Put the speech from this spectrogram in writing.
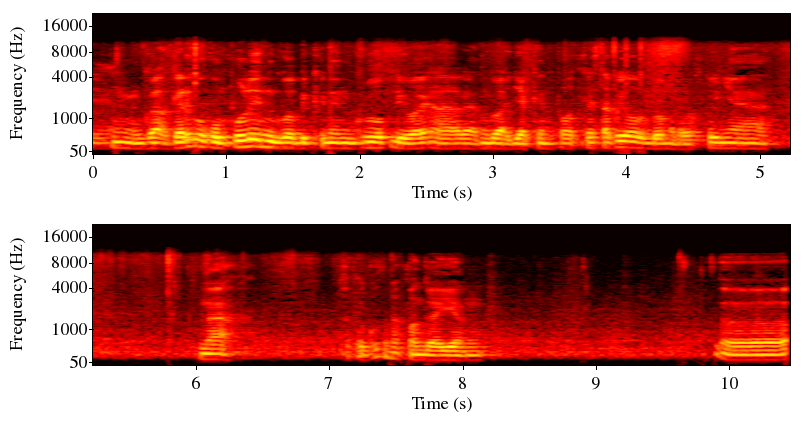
hmm, gue akhirnya gue kumpulin gue bikinin grup di wa kan. Gue ajakin podcast tapi oh belum ada waktunya. Nah kata gue kenapa nggak yang eh,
